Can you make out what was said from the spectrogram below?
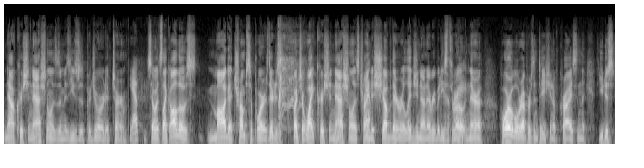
now Christian nationalism is used as a pejorative term. Yep. So it's like all those MAGA Trump supporters, they're just a bunch of white Christian nationalists trying Yep. to shove their religion down everybody's Yeah. throat, Right. and they're a horrible representation of Christ, and the, you just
